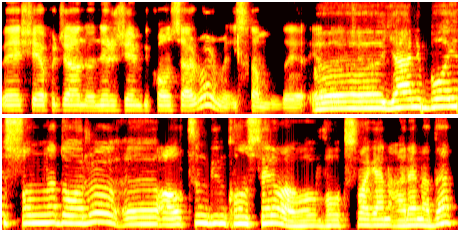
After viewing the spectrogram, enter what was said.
ve şey yapacağın, önereceğin bir konser var mı İstanbul'da? Ya, ee, yani bu ayın sonuna doğru e, Altın Gün konseri var o Volkswagen Arena'da.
